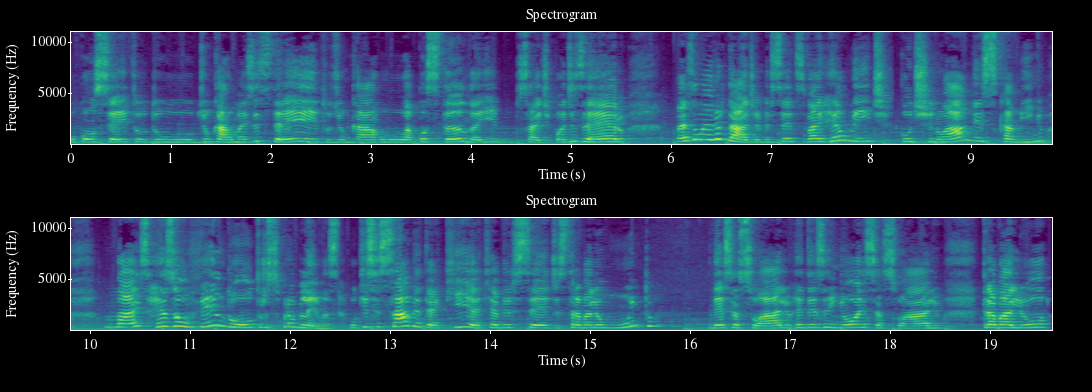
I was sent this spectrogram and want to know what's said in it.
o conceito do, de um carro mais estreito, de um carro apostando aí no side pod zero, mas não é verdade, a Mercedes vai realmente continuar nesse caminho, mas resolvendo outros problemas. O que se sabe até aqui é que a Mercedes trabalhou muito nesse assoalho, redesenhou esse assoalho, trabalhou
